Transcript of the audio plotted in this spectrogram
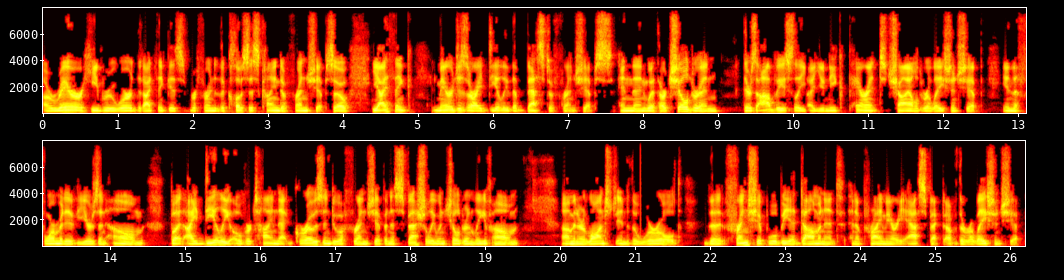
a rare Hebrew word that I think is referring to the closest kind of friendship. So, yeah, I think marriages are ideally the best of friendships. And then with our children, there's obviously a unique parent child relationship in the formative years in home, but ideally over time that grows into a friendship. And especially when children leave home um, and are launched into the world, the friendship will be a dominant and a primary aspect of the relationship.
